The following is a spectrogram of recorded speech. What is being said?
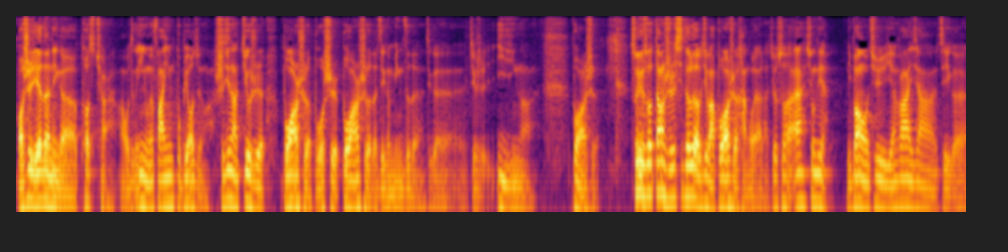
保时捷的那个 Porsche 啊，我这个英文发音不标准啊，实际上就是波尔舍博士，波尔舍的这个名字的这个就是译音啊，波尔舍。所以说当时希特勒就把波尔舍喊过来了，就说，哎，兄弟，你帮我去研发一下这个。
